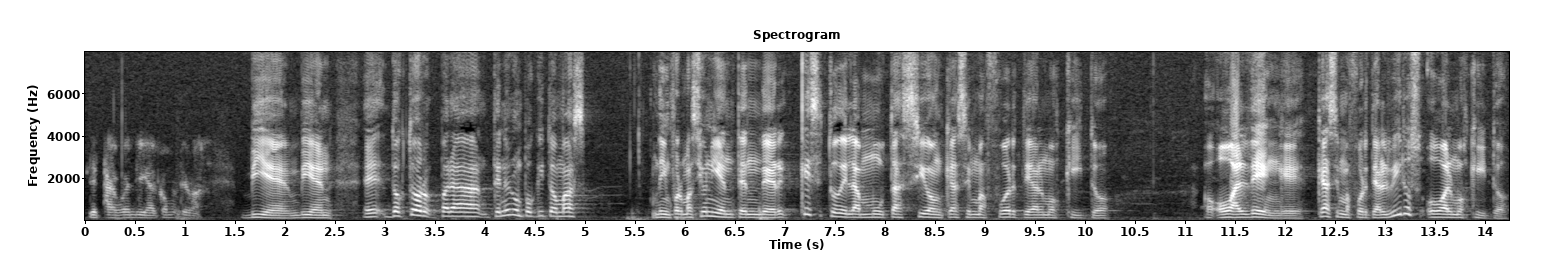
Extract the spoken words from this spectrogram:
¿Qué tal? Buen día, ¿cómo te va? Bien, bien. Eh, doctor, para tener un poquito más de información y entender, ¿qué es esto de la mutación que hace más fuerte al mosquito o, al dengue? ¿Qué hace más fuerte, al virus o al mosquito?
